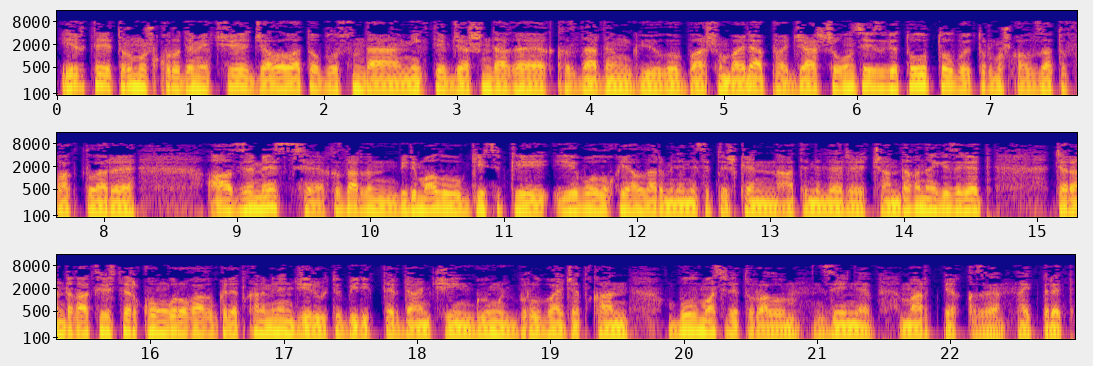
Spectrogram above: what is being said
эрте турмуш куруу демекчи жалал абад облусунда мектеп жашындагы кыздардын күйөөгө башын байлап жашы он сегизге толуп толбой турмушка узатуу фактылары аз эмес. Кыздардын билим алуу кесипке ээ болуу кыялдары менен эсептешкен ата энелер чанда гана кезегет жарандык активисттер коңгуроо кагып келатканы менен жергиликтүү бийликтерде анчейин көңүл бурулбай жаткан бул маселе тууралуу зейнеп мартбек кызы айтып берет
